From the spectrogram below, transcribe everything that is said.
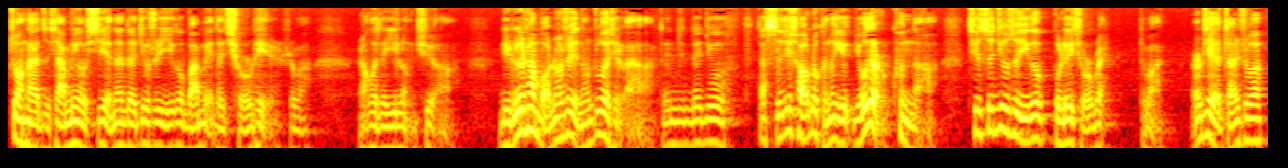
状态之下没有吸引，那它就是一个完美的球体，是吧？然后它一冷却啊，理论上保证是也能做起来哈，那那就但实际操作可能有有点困难哈。其实就是一个玻璃球呗，对吧？而且咱说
